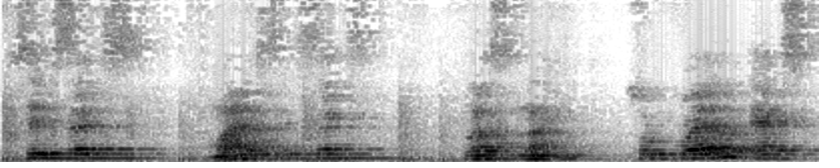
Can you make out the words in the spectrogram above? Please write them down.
6x minus 6x plus 9. So 12x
